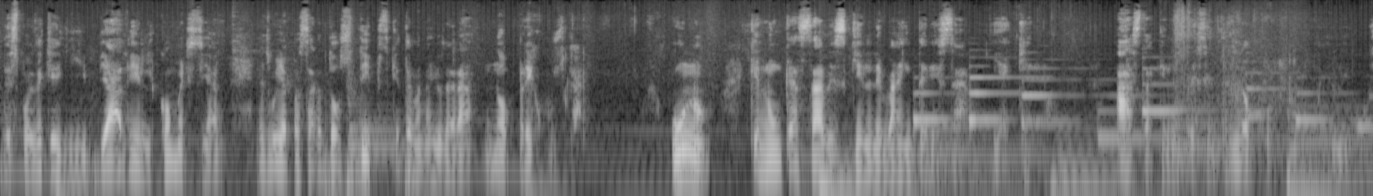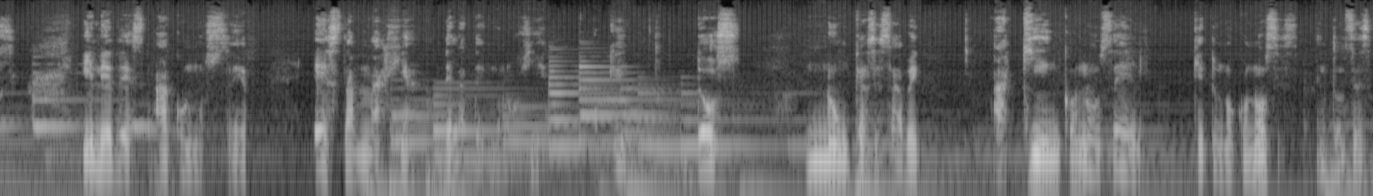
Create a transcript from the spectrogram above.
después de que ya di el comercial, les voy a pasar dos tips que te van a ayudar a no prejuzgar. Uno, que nunca sabes quién le va a interesar y a quién no, hasta que le presentes la oportunidad del negocio y le des a conocer esta magia de la tecnología. ¿Ok? Dos, nunca se sabe a quién conoce él que tú no conoces. Entonces,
